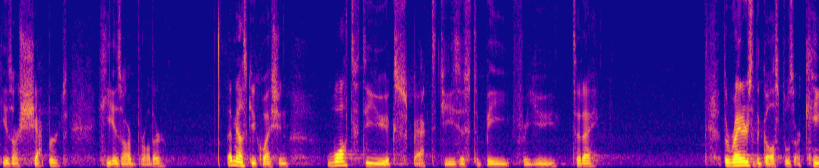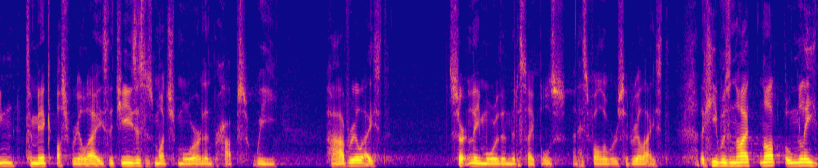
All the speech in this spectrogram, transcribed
He is our shepherd. He is our brother. Let me ask you a question. What do you expect Jesus to be for you today? The writers of the Gospels are keen to make us realize that Jesus is much more than perhaps we have realized. Certainly more than the disciples and his followers had realized. That he was not, not only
